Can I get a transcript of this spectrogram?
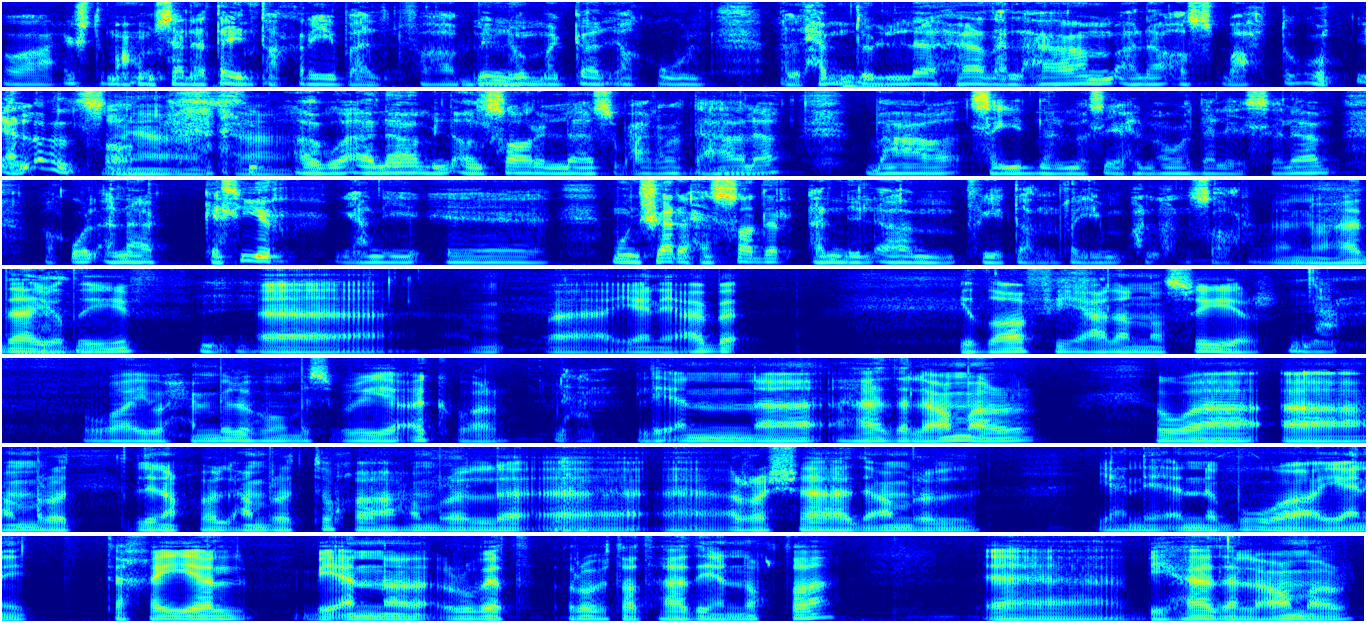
وعشت معهم سنتين تقريبا فمنهم من كان يقول الحمد لله هذا العام أنا أصبحت من الأنصار. وأنا من أنصار الله سبحانه وتعالى مع سيدنا المسيح الموعود عليه السلام. أقول أنا كثير يعني منشرح الصدر أني الآن في تنظيم الأنصار. لأنه هذا يضيف آه يعني عبء إضافي على النصير. نعم. ويحمله مسؤولية أكبر. نعم. لأن هذا العمر هو عمر لنقول عمر التقى، عمر الرشاد، عمر يعني النبوة يعني تخيل بأن ربط، ربطت هذه النقطة بهذا العمر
